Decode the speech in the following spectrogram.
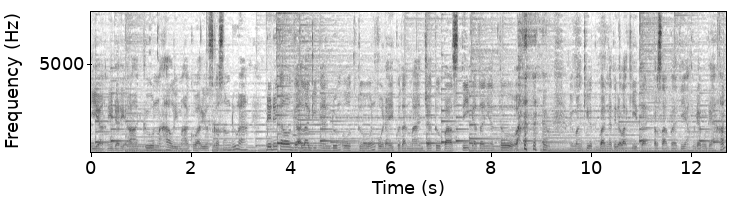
yakni dari akun Halimah Aquarius 02 Dede kalau gak lagi ngandung utun udah ikutan manja tuh pasti katanya tuh. Memang cute banget idola kita persahabat ya mudah-mudahan.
